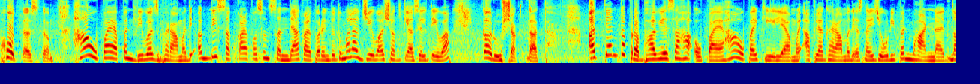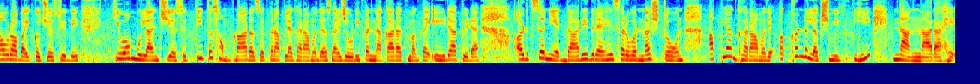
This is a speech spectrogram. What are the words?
होत असतं. हा उपाय आपण दिवसभरामध्ये अगदी सकाळपासून संध्याकाळपर्यंत तुम्हाला जेव्हा शक्य असेल तेव्हा करू शकतात. अत्यंत प्रभावी असा हा उपाय हा उपाय केल्यामुळे आपल्या घरामध्ये असणारी जेवढी पण भांडणं आहेत नवरा बायकोची असू दे किंवा मुलांची असू ती तर संपणारच आहेत. पण आपल्या घरामध्ये असणारी जेवढी पण नकारात्मकता इडापिडा अडचणी आहेत दारिद्र्य आहे हे सर्व नष्ट होऊन आपल्या घरामध्ये अखंड लक्ष्मी ही नांदणार आहे.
